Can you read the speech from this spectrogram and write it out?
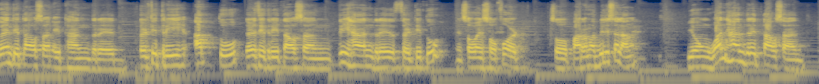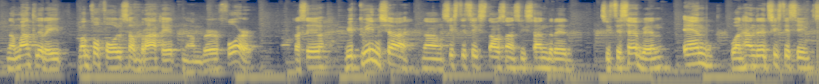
20,833 up to 33,332 and so on and so forth. So para mabilis na lang, yung 100,000 na monthly rate magfo-fall sa bracket number 4. Kasi between siya ng 66,667 and 166,666.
